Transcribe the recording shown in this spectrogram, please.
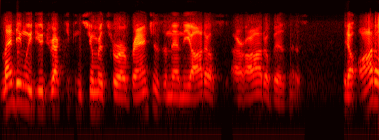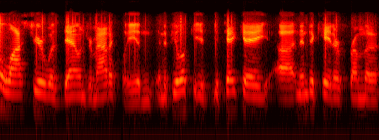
lending we do direct to consumers through our branches and then our auto business. You know, auto last year was down dramatically. And if you look, you take uh, an indicator from the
